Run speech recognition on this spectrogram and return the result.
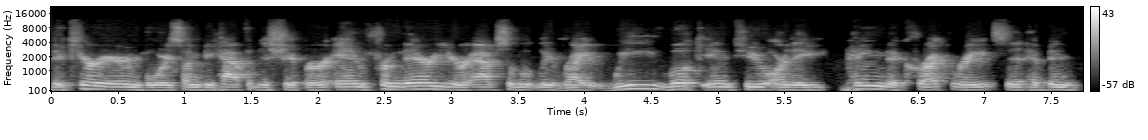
the carrier invoice on behalf of the shipper, and from there, you're absolutely right. We look into are they paying the correct rates that have been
